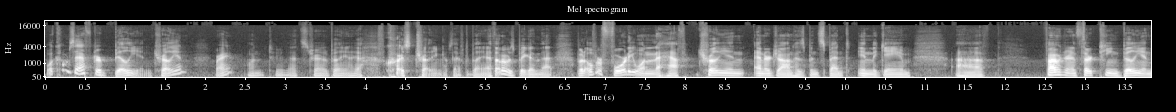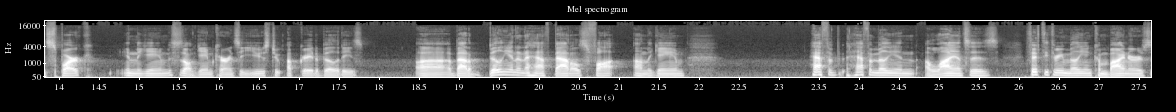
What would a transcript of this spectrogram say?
What comes after billion? Trillion? Right? One, two, that's trillion, billion. Yeah, of course, trillion comes after billion. I thought it was bigger than that. But over 41.5 trillion energon has been spent in the game. Uh, 513 billion spark in the game. This is all game currency used to upgrade abilities uh, about a billion and a half battles fought on the game, half a half a million alliances, 53 million combiners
